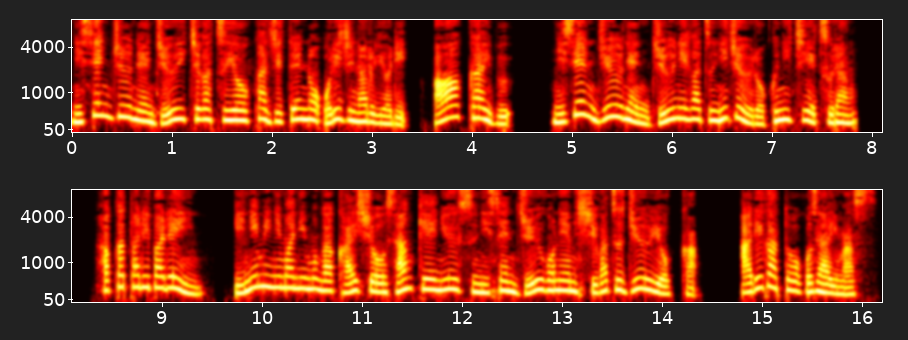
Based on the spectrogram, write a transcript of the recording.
ー。2010年11月8日時点のオリジナルより、アーカイブ。2010年12月26日閲覧。博多リバレイン、イニミニマニモが解消産経ニュース2015年4月14日。ありがとうございます。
